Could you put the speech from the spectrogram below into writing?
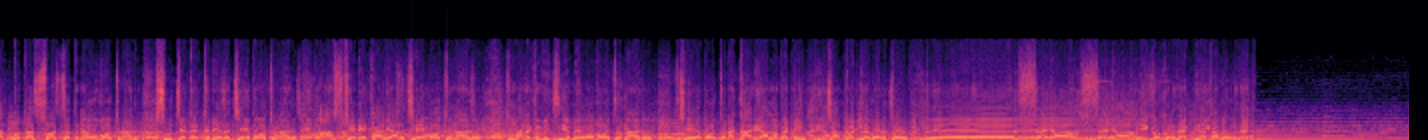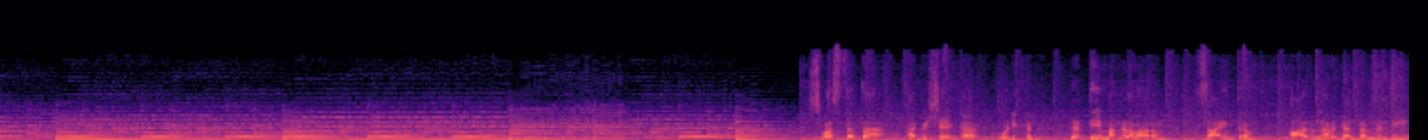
అద్భుత స్వస్థతను ఇవ్వబోతున్నాడు సూచక క్రియలు చేయబోతున్నాడు. ఆశ్చర్య కార్యాలు చేయబోతున్నాడు. మనకు విజయం ఇవ్వబోతున్నాడు. చేయబోతున్న కార్యాలను బట్టి చప్పట్లు కొడుతూ ఏ మీకు కృతజ్ఞతలు. స్వస్థత అభిషేక కూడికలు. ప్రతి మంగళవారం సాయంత్రం ఆరున్నర గంటల నుండి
